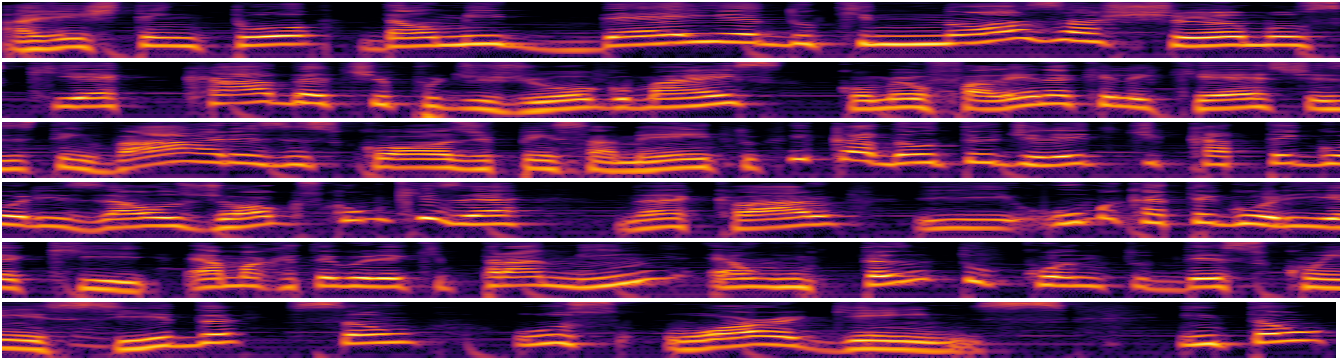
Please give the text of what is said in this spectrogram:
a gente tentou dar uma ideia do que nós achamos que é cada tipo de jogo, mas, como eu falei naquele cast, existem várias escolas de pensamento e cada um tem o direito de categorizar os jogos como quiser, né? Claro. E uma categoria que é uma categoria que, para mim, é um tanto quanto desconhecida são os Wargames. Então,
